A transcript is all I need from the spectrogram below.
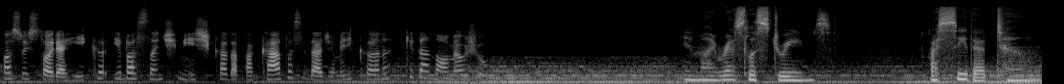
com a sua história rica e bastante mística da pacata cidade americana que dá nome ao jogo. In my restless dreams, I see that town.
